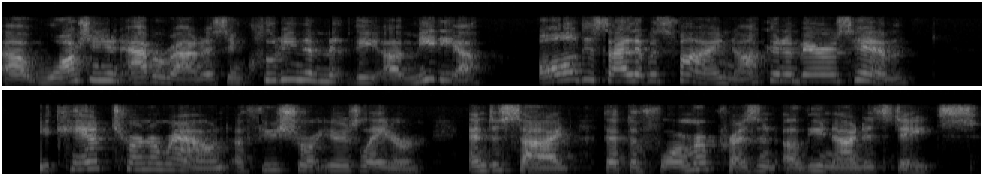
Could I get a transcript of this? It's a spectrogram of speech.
uh, Washington apparatus, including the, the uh, media, all decided it was fine, not going to embarrass him. You can't turn around a few short years later and decide that the former president of the United States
